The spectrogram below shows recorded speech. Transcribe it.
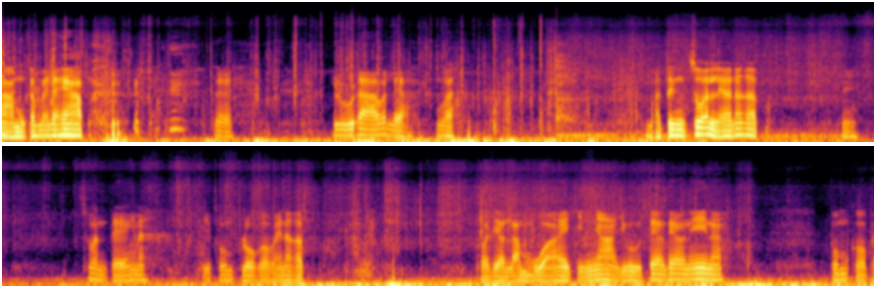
นำก็ไม่ได้ครับเลยรู้ดาวัดเลยว่ามาตึงส่วนแล้วนะครับนี่ส่วนแตงนะที่ผมปลูกเอาไว้นะครับก็เดี๋ยวลำวัวให้กินหญ้าอยู่แต้วๆนี้นะผมก็ไป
